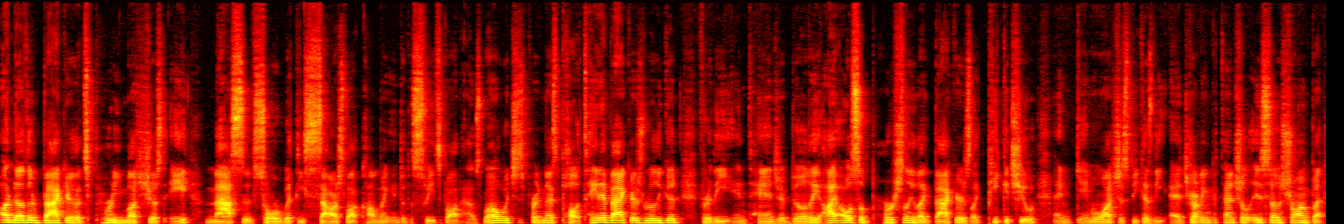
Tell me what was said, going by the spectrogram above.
another back air that's pretty much just a massive sword with the sour spot coming into the sweet spot as well, which is pretty nice. Palutena backer is really good for the intangibility. I also personally like backers like Pikachu and Game & Watch just because the edge guarding potential is so strong, but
